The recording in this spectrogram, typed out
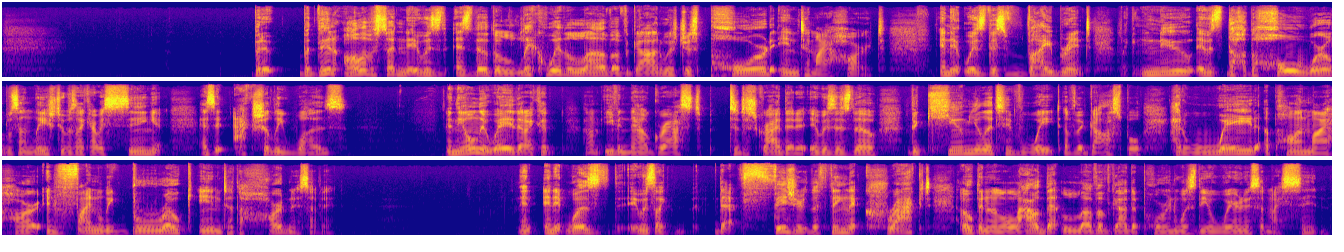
But it but then all of a sudden, it was as though the liquid love of God was just poured into my heart. And it was this vibrant, like new, it was the, the whole world was unleashed. It was like I was seeing it as it actually was. And the only way that I could um, even now grasp to describe that, it, it was as though the cumulative weight of the gospel had weighed upon my heart and finally broke into the hardness of it and and it was it was like that fissure the thing that cracked open and allowed that love of god to pour in was the awareness of my sin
